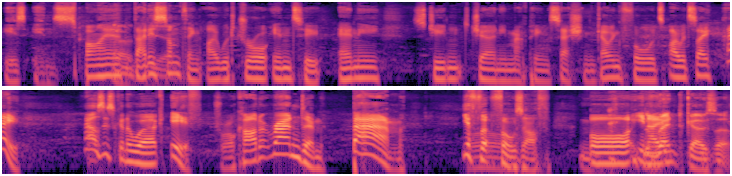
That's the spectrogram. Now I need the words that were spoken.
is inspired. Oh, that is dear. something I would draw into any student journey mapping session going forwards. I would say, hey, how's this going to work if draw a card at random? Bam! Your foot oh. falls off. Or, you the know, rent goes up.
